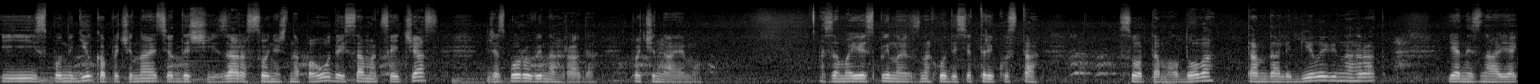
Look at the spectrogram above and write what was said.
І з понеділка починаються дощі. Зараз сонячна погода і саме цей час для збору винограда. Починаємо. За моєю спиною знаходиться три куста сорта Молдова. Там далі білий виноград. Я не знаю, як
